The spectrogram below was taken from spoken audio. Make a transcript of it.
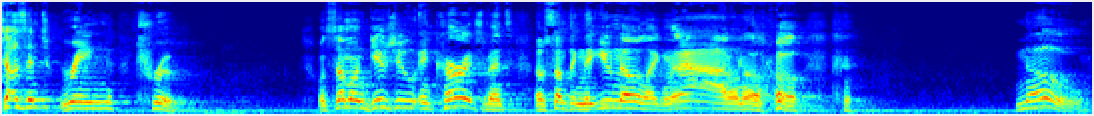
doesn't ring true. When someone gives you encouragement of something that you know, like, nah, I don't know. no.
